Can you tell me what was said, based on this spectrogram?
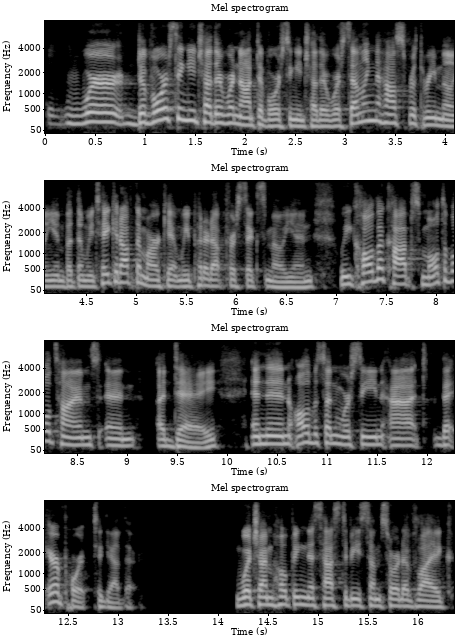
we're divorcing each other we're not divorcing each other. We're selling the house for 3 million but then we take it off the market and we put it up for 6 million. We call the cops multiple times in a day and then all of a sudden we're seen at the airport together which i'm hoping this has to be some sort of like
